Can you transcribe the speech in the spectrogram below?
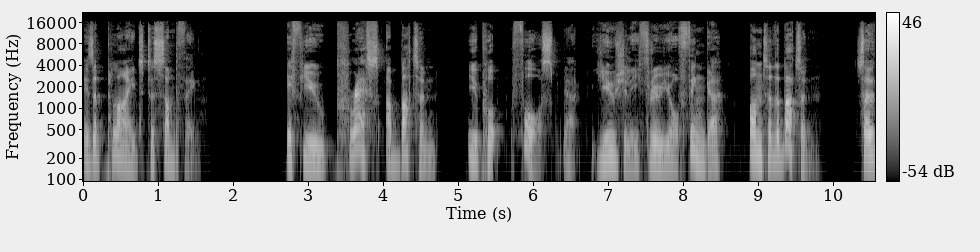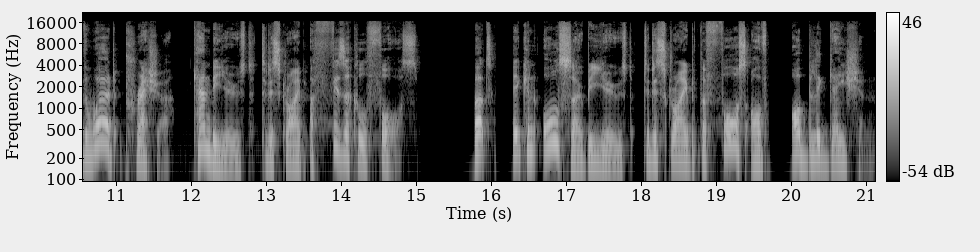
is applied to something. If you press a button, you put force, uh, usually through your finger, onto the button. So the word pressure can be used to describe a physical force, but it can also be used to describe the force of obligation.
